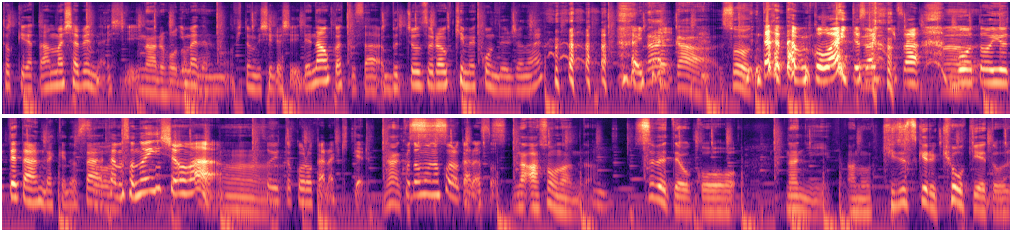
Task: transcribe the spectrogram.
時だとあんまり喋んないしなるほどね。今でも人見知りだし。でなおかつさ仏頂面を決め込んでるじゃない？大なん体かそう。だから多分怖いってさっきさうん。冒頭言ってたんだけどさ多分その印象はうん。そういうところから来てる。なんか子供の頃からそう、なあそうなんだ。うん。すべてをこう何？あの傷つける狂気へと。ど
